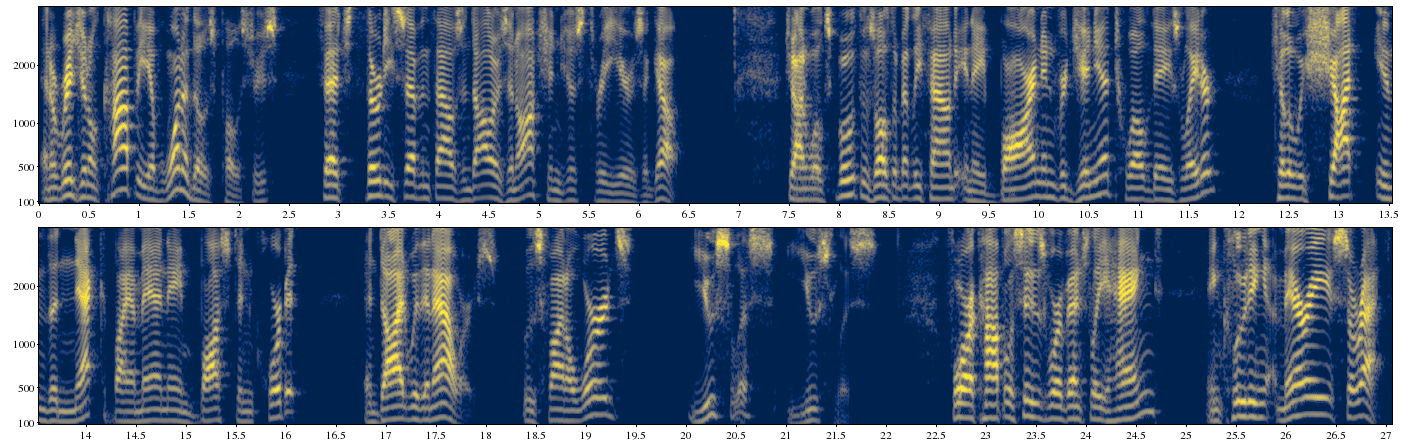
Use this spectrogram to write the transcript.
An original copy of one of those posters fetched $37,000 in auction just three years ago. John Wilkes Booth was ultimately found in a barn in Virginia 12 days later. Killer was shot in the neck by a man named Boston Corbett and died within hours. Booth's final words useless, useless. Four accomplices were eventually hanged, including Mary Surratt,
